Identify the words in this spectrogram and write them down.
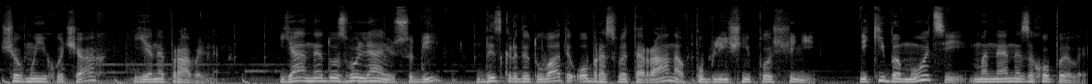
що в моїх очах є неправильним. Я не дозволяю собі дискредитувати образ ветерана в публічній площині, які б емоції мене не захопили.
